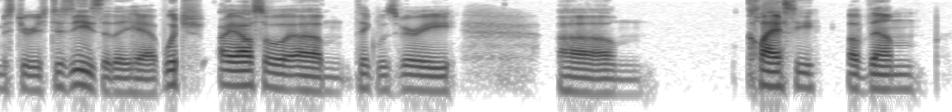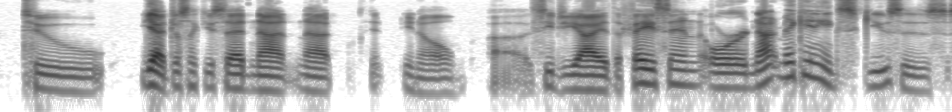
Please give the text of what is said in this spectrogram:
mysterious disease that they have, which I also um, think was very um, classy of them to, yeah, just like you said, not not you know uh, CGI the face in or not make any excuses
